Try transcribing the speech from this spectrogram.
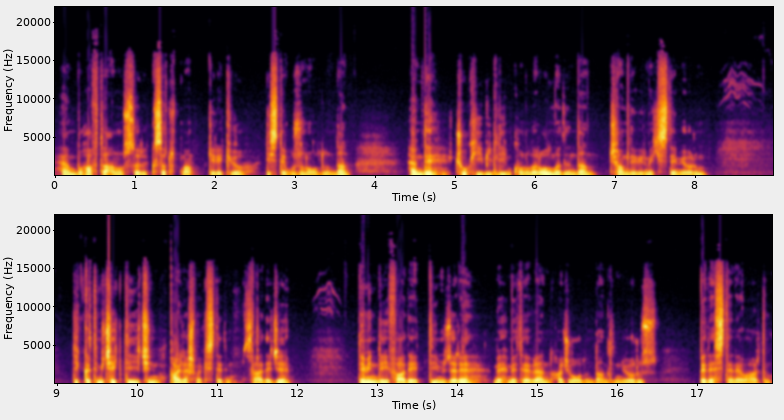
hem bu hafta anonsları kısa tutmam gerekiyor, liste uzun olduğundan, hem de çok iyi bildiğim konular olmadığından çam devirmek istemiyorum. Dikkatimi çektiği için paylaşmak istedim sadece. Demin de ifade ettiğim üzere Mehmet Evren Hacıoğlu'ndan dinliyoruz. Bedestene vardım.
